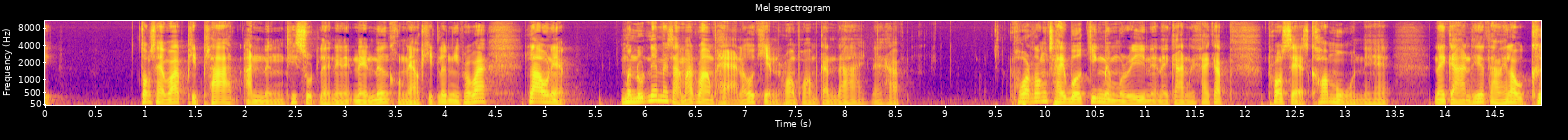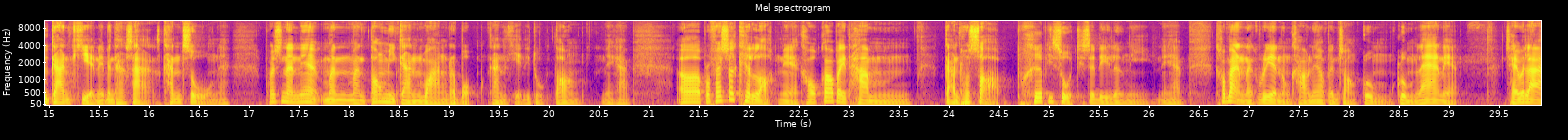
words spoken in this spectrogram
ต้องใช้ว่าผิดพลาดอันหนึ่งที่สุดเลยในในเรื่องของแนวคิดเรื่องนี้ เพราะว่าเราเนี่ยมนุษย์เนี่ยไม่สามารถวางแผนแล้วก็เขียนพร้อม ๆ กันได้นะครับ เพราะว่าต้องใช้ working memory เนี่ยในการคล้ายๆกับ process ข้อมูลนะฮะ ในการที่จะทำให้เราคือการเขียนนี่เป็นทักษะขั้นสูงนะเพราะฉะนั้นเนี่ยมันมันต้องมีการวางระบบการเขียนที่ถูกต้องนะครับเอ่อ professor Kellogg เนี่ยเขาก็ไปทำการทดสอบเพื่อพิสูจน์ทฤษฎีเรื่องนี้นะครับเขาแบ่งนักเรียนของเขาเนี่ยออกเป็น 2 กลุ่ม กลุ่มแรกเนี่ยใช้เวลา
